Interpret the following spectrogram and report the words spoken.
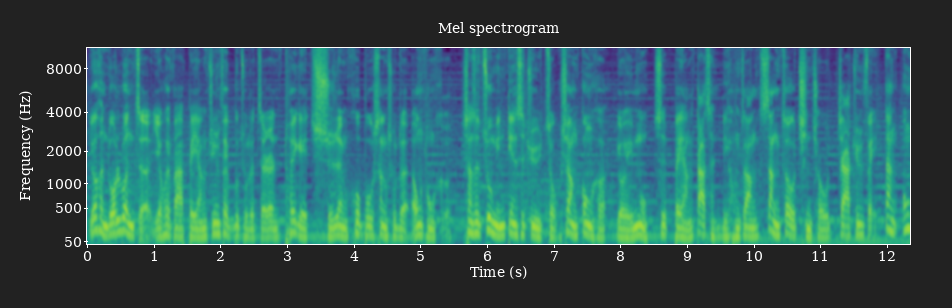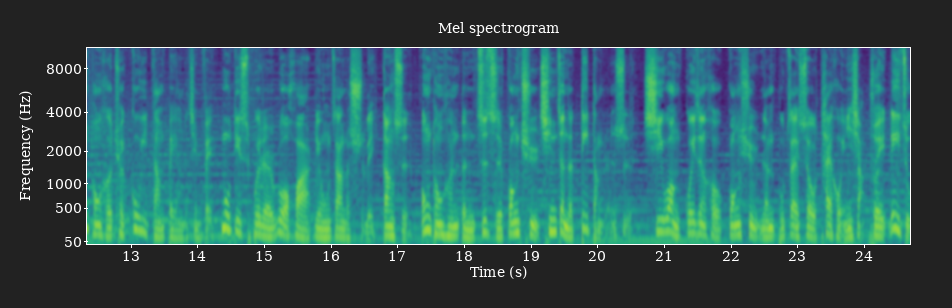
有很多论者也会把北洋军费不足的责任推给时任户部尚书的翁同龢，像是著名电视剧《走向共和》有一幕是北洋大臣李鸿章上奏请求加军费，但翁同龢却故意挡北洋的经费，目的是为了弱化李鸿章的实力。当时翁同龢等支持光绪亲政的帝党人士，希望归政后光绪能不再受太后影响，所以力主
